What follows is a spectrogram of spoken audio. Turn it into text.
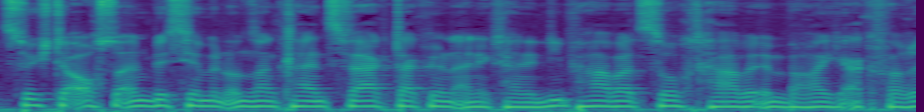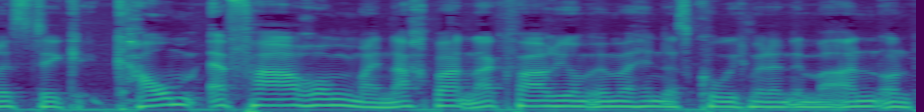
züchte auch so ein bisschen mit unseren kleinen Zwergdackeln eine kleine Liebhaberzucht, habe im Bereich Aquaristik kaum Erfahrung. Mein Nachbar hat ein Aquarium immerhin, das gucke ich mir dann immer an. Und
